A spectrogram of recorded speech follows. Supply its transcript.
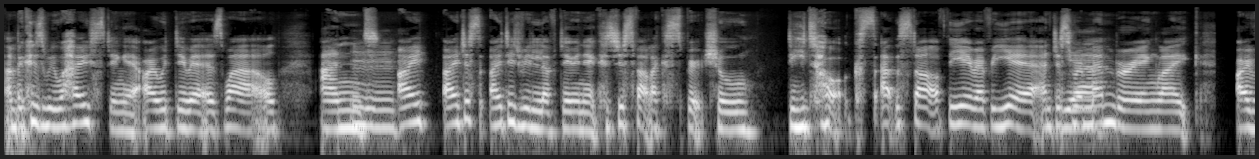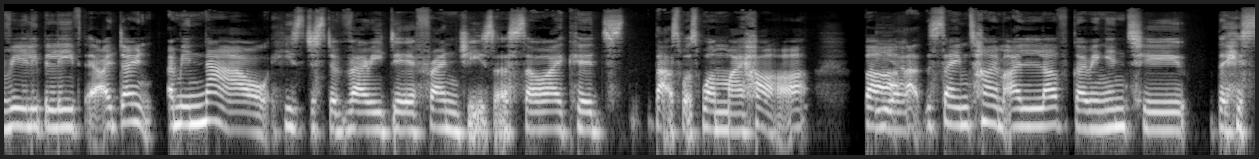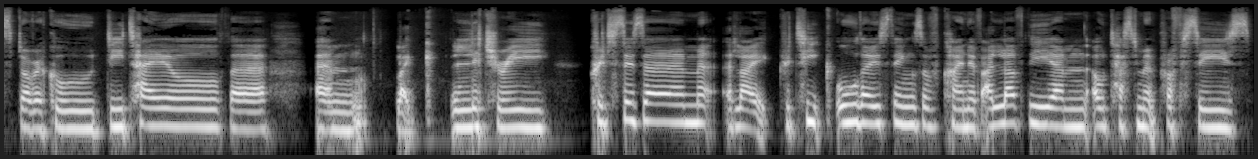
and because we were hosting it, I would do it as well. And I, I just, I did really love doing it because it just felt like a spiritual detox at the start of the year every year, and just Yeah. remembering like. I really believe that I don't. I mean, now he's just a very dear friend, Jesus. So I could, that's what's won my heart. But Yeah. at the same time, I love going into the historical detail, the um, like literary criticism, like critique, all those things of kind of. I love the um, Old Testament prophecies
